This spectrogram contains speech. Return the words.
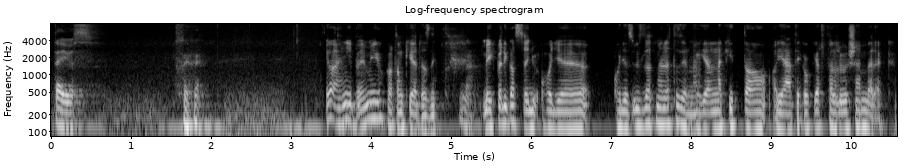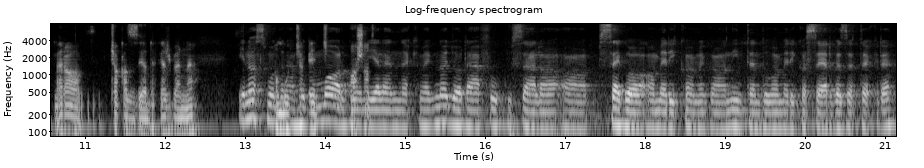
Te jössz. ja, ennyi, még akartam kérdezni. Na. Mégpedig azt, hogy, hogy, hogy az üzlet mellett azért megjelennek itt a, a játékokért felelős emberek? Mert a, csak az az érdekes benne. Én azt mondanám, hogy a Margon asat. jelennek meg, nagyon ráfókuszál a, a Sega Amerika, meg a Nintendo Amerika szervezetekre,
